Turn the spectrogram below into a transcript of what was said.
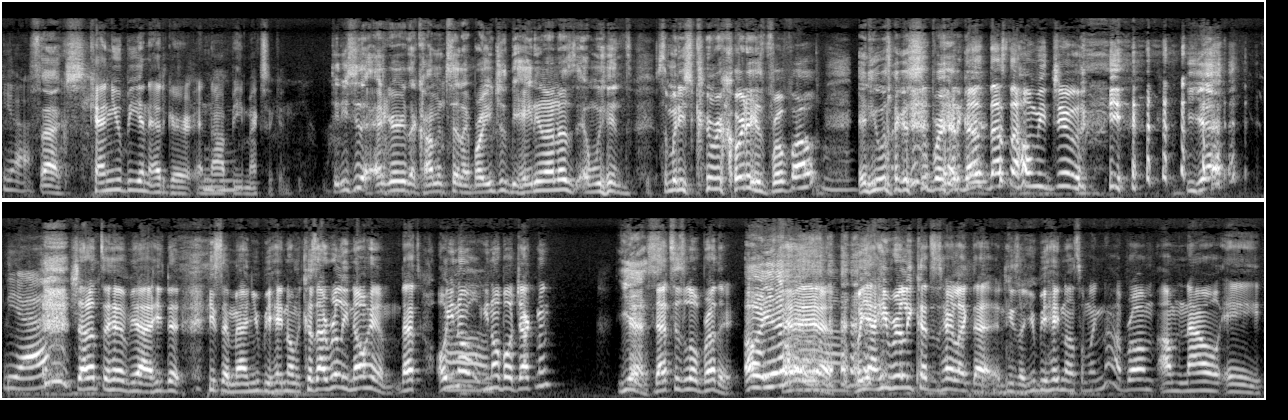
Yeah. facts. Can you be an Edgar and Mm-hmm. not be Mexican? Did you see the Edgar that commented like, bro, you just be hating on us, and we had somebody screen recorded his profile, Mm-hmm. and he was like a super Edgar. That, that's the homie Jew. yeah. Yeah. Shout out to him. Yeah, he did. He said, "Man, you be hating on me because I really know him." That's oh, you know, Oh. you know Bo Jackman? Yes. That's his little brother. Oh yeah. Yeah, yeah. yeah. But yeah, he really cuts his hair like that, and he's like, "You be hating on us." I'm like, "Nah, bro. I'm, I'm now a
